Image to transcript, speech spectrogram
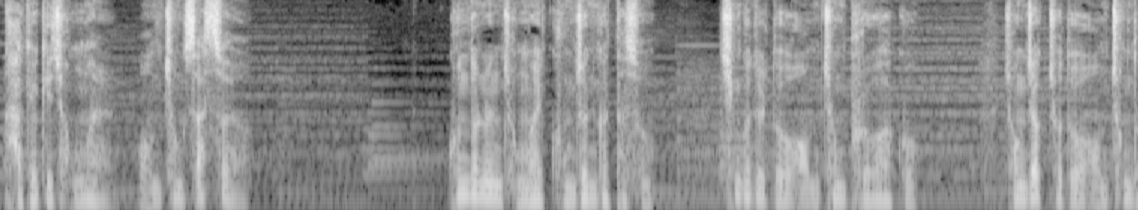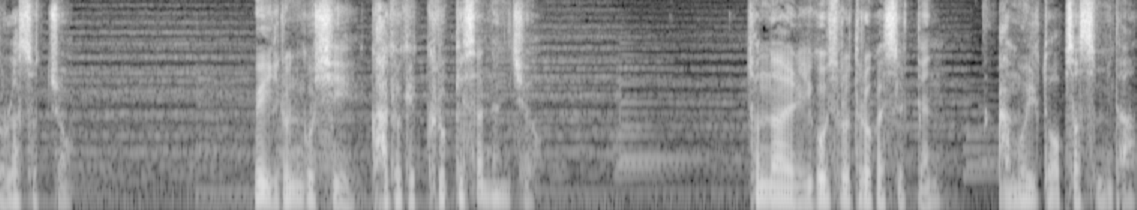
가격이 정말 엄청 쌌어요. 콘도는 정말 궁전 같아서 친구들도 엄청 부러워하고 정작 저도 엄청 놀랐었죠. 왜 이런 곳이 가격이 그렇게 쌌는지요. 첫날 이곳으로 들어갔을 땐 아무 일도 없었습니다.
